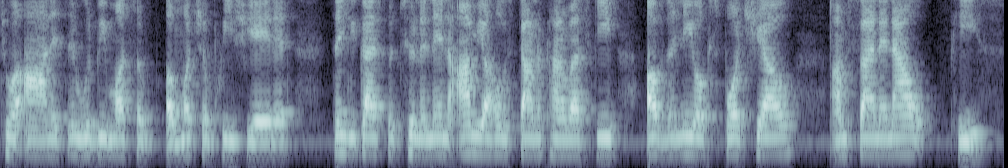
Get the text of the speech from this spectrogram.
to it on. It, it would be much, uh, much appreciated. Thank you guys for tuning in. I'm your host, Dominic Konoweski of the New York Sports Show. I'm signing out. Peace.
